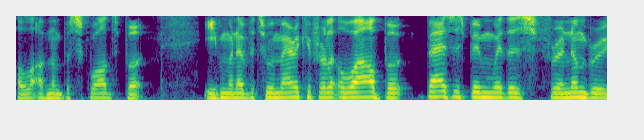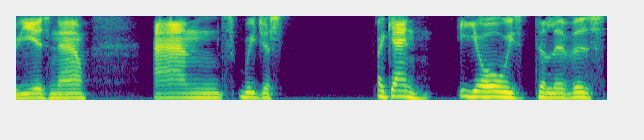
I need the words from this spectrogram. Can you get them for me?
a lot of number squads, but even went over to America for a little while. But Bez has been with us for a number of years now, and we just, again, he always delivers,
